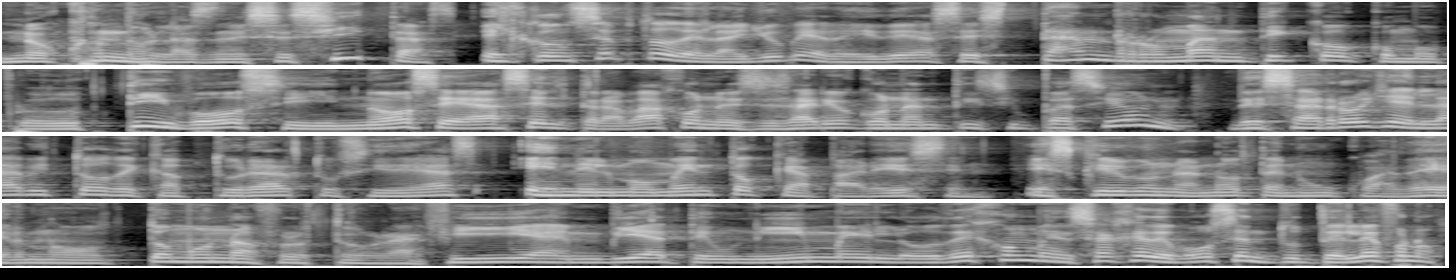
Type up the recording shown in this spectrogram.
no cuando las necesitas. El concepto de la lluvia de ideas es tan romántico como productivo si no se hace el trabajo necesario con anticipación. Desarrolla el hábito de capturar tus ideas en el momento que aparecen. Escribe una nota en un cuaderno, toma una fotografía, envíate un email o deja un mensaje de voz en tu teléfono,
